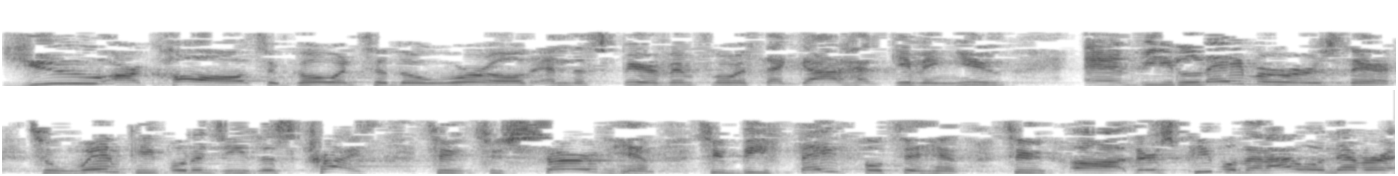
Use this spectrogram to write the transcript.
You are called to go into the world and the sphere of influence that God has given you and be laborers there to win people to Jesus Christ, to, to serve Him, to be faithful to Him, to, uh, there's people that I will never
